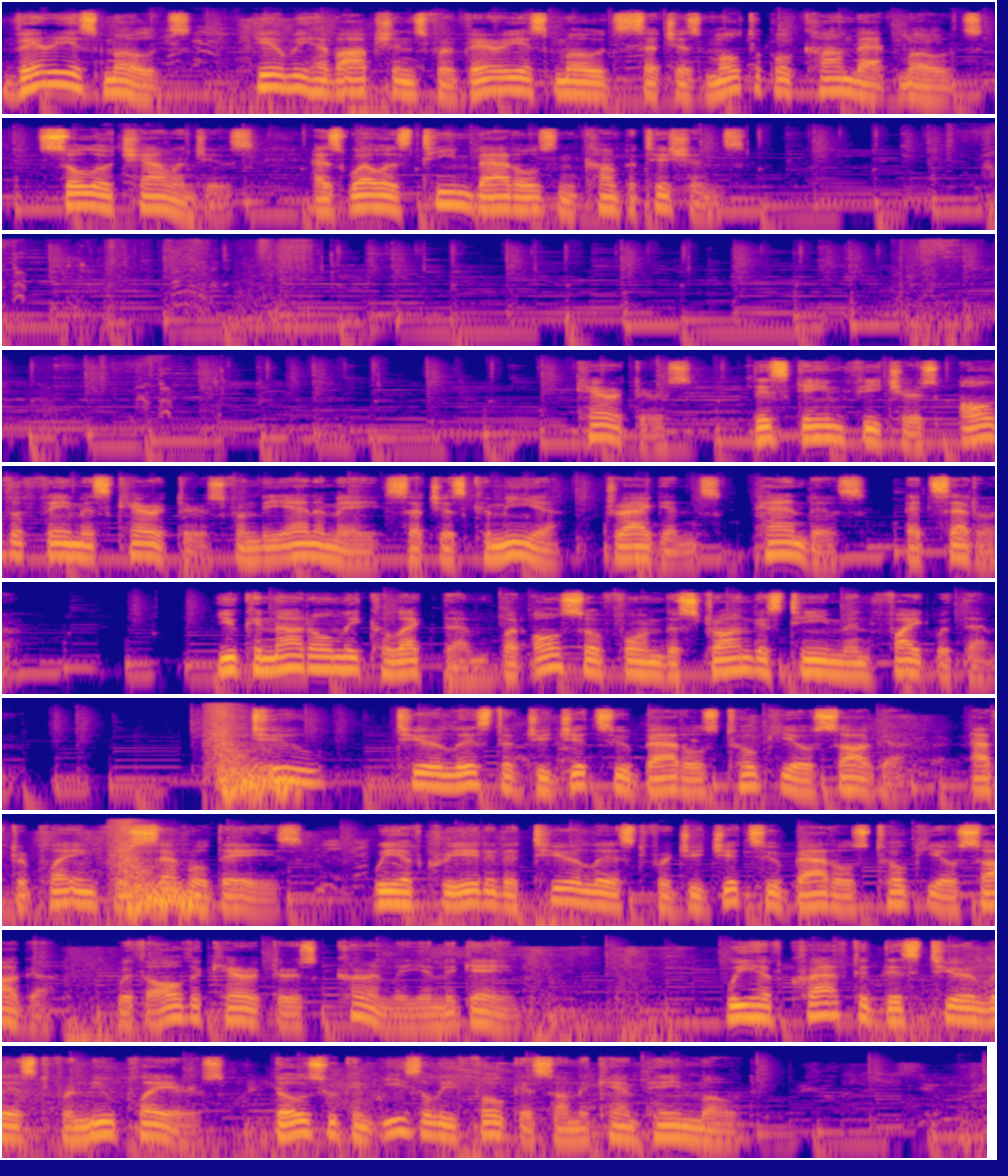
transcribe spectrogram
Various modes, here we have options for various modes such as multiple combat modes, solo challenges, as well as team battles and competitions. Characters, this game features all the famous characters from the anime such as Kamiya, dragons, pandas, etc. You can not only collect them but also form the strongest team and fight with them. 2. Tier list of Jujutsu Battles Tokyo Saga, after playing for several days, we have created a tier list for Jujutsu Battles Tokyo Saga, with all the characters currently in the game. We have crafted this tier list for new players, those who can easily focus on the campaign mode.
